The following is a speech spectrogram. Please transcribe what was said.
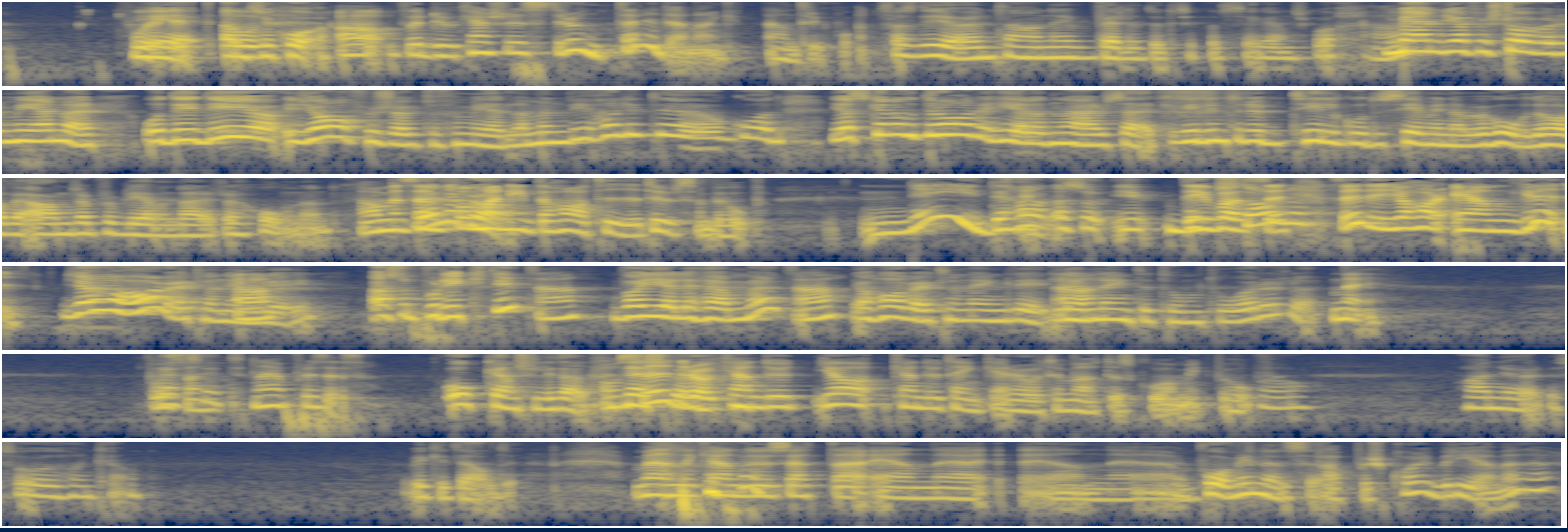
På Med ett, entrecote. Ja, för du kanske struntar i den en- entrecoten. Fast det gör inte han. är väldigt duktig på att steka entrecote. Men jag förstår vad du menar. Och det är det jag, jag har försökt att förmedla. Men vi har lite att gå. Jag ska nog dra det hela den här. Så här vill inte du tillgodose mina behov? Då har vi andra problem med den här relationen. Ja, men sen får bra. man inte ha 10 000 behov. Nej, det har alltså i Det är bara att säga, bokstavligen- säg det, jag har en grej. Ja, jag har verkligen en Ja. grej. Alltså på riktigt. Ja. Vad gäller hemmet. Ja. Jag har verkligen en grej. Lämna inte tom toarulle. Nej. På That's sam- it. Nej, precis. Och kanske lite annat. Och Nej, säg det jag- då, kan du, ja, kan du tänka dig att tillmötesgå mitt behov? Ja. Han gör det så han kan. Vilket jag aldrig. Men kan du sätta en, eh, en eh, En påminnelse. papperskorg bredvid där?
